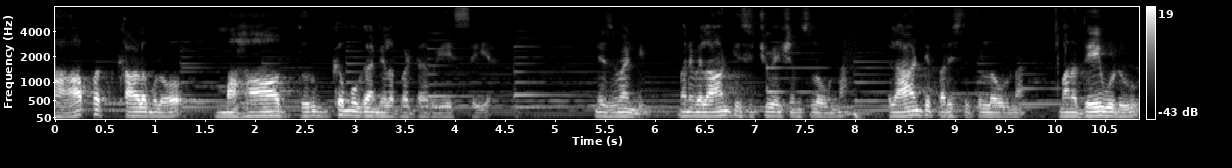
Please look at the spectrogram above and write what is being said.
ఆ ఆపత్కాలంలో మహాదుర్గముగా నిలబడ్డారు ఏసయ్య. నిజమండి. మనం ఎలాంటి సిచ్యువేషన్స్లో ఉన్నా ఎలాంటి పరిస్థితుల్లో ఉన్నా మన దేవుడు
